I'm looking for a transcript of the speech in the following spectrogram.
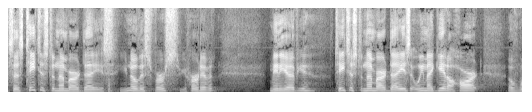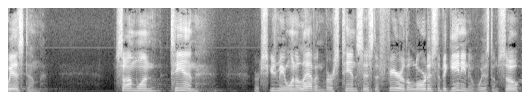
says, Teach us to number our days. You know this verse, you've heard of it, many of you. Teach us to number our days that we may get a heart of wisdom. Psalm 110, or excuse me, 111, verse 10 says, The fear of the Lord is the beginning of wisdom. So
